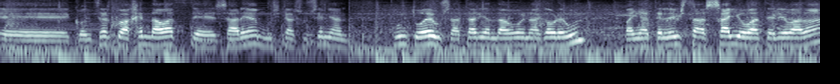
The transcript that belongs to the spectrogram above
e, kontzertu agenda bat e, zarean, musika zuzenean .eus atarian dagoena gaur egun, baina telebista saio bat ere bada,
